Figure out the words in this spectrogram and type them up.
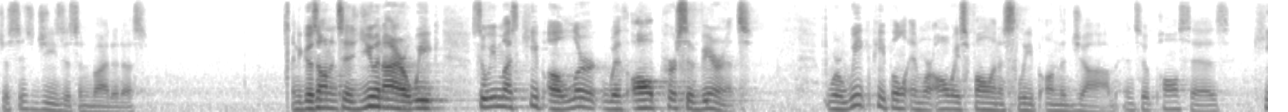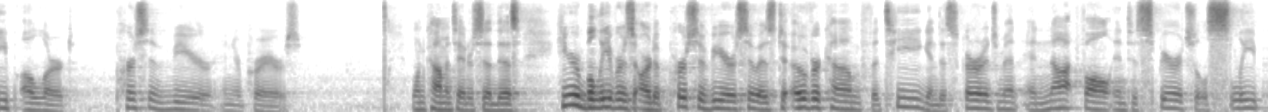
just as Jesus invited us. And he goes on and says, You and I are weak, so we must keep alert with all perseverance. We're weak people and we're always falling asleep on the job. And so Paul says, Keep alert, persevere in your prayers. One commentator said this Here, believers are to persevere so as to overcome fatigue and discouragement and not fall into spiritual sleep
